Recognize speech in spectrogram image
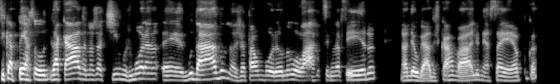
fica perto da casa. Nós já tínhamos mora, é, mudado, nós já estávamos morando no Largo de Segunda-feira, na Delgado de Carvalho, nessa época.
